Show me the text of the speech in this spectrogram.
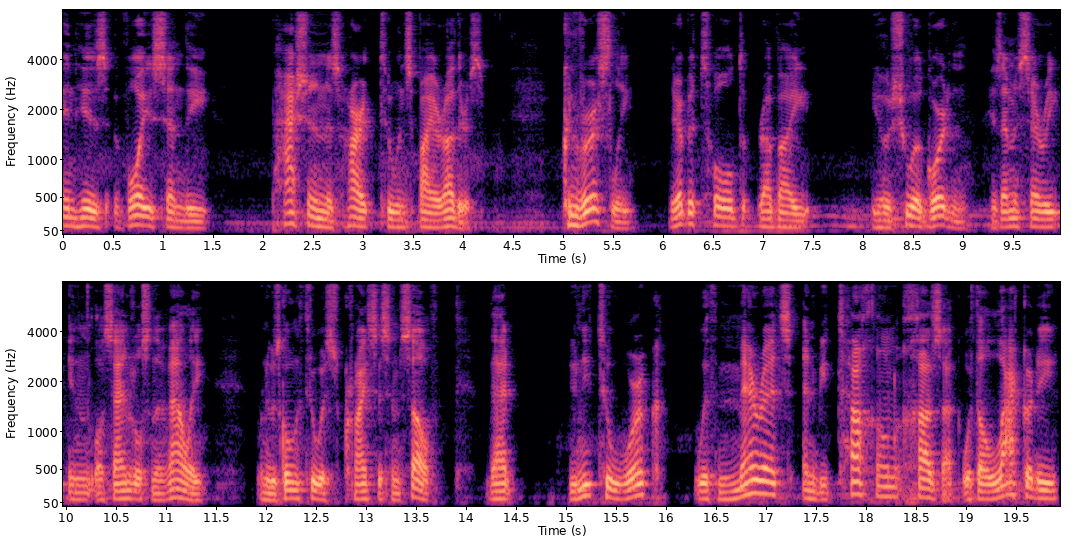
in his voice and the passion in his heart to inspire others. Conversely, the Rebbe told Rabbi Yehoshua Gordon, his emissary in Los Angeles in the Valley, when he was going through a crisis himself, that you need to work with meretz and bitachon chazak, with alacrity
